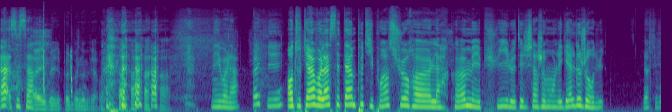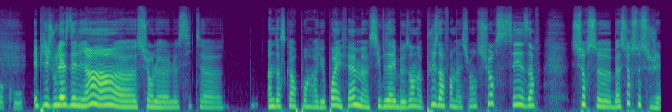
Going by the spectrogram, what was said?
Ah, c'est ça. Ah, il voyait pas le bonhomme vert. ouais. Mais voilà. Ok. En tout cas, voilà, c'était un petit point sur euh, l'ARCOM et puis le téléchargement légal d'aujourd'hui. Merci beaucoup. Et puis je vous laisse des liens hein, euh, sur le, le site euh, underscore.radio.fm euh, si vous avez besoin de plus d'informations sur, ces inf- sur, ce, bah, sur ce sujet.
